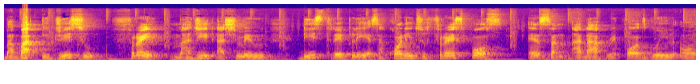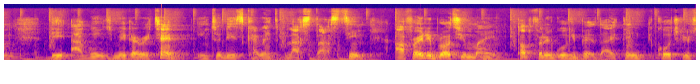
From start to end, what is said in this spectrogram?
Baba Idrisu. Three, Majid Ashimeru. These three players, according to Three Sports and some other reports going on, they are going to make a return into this current Black Stars team. I've already brought you my top three goalkeepers that I think Coach Chris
